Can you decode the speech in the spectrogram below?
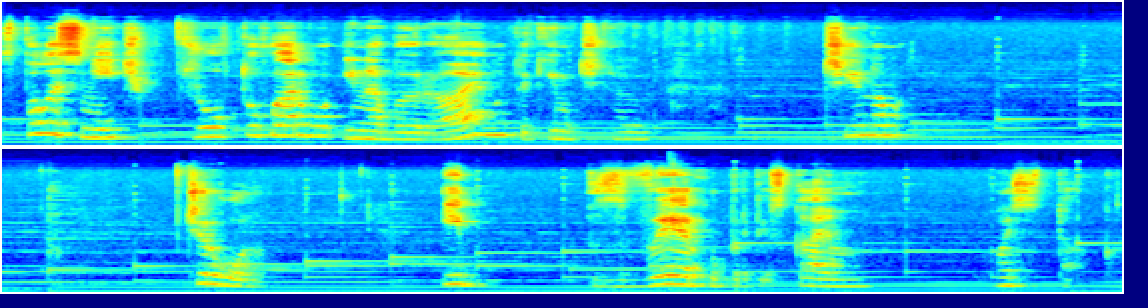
Сполосніть жовту фарбу і набираємо таким чином червону. І зверху притискаємо ось так.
